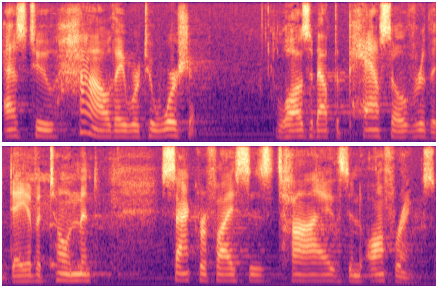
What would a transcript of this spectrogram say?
as to how they were to worship laws about the Passover, the Day of Atonement, sacrifices, tithes, and offerings.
